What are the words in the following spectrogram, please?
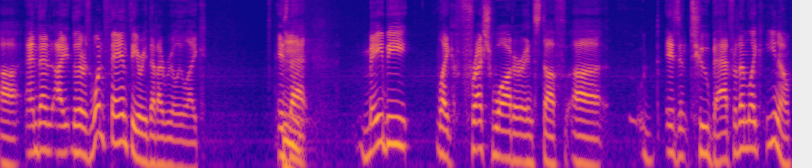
uh, and then i there's one fan theory that i really like is that maybe like fresh water and stuff uh, isn't too bad for them. Like, you know,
